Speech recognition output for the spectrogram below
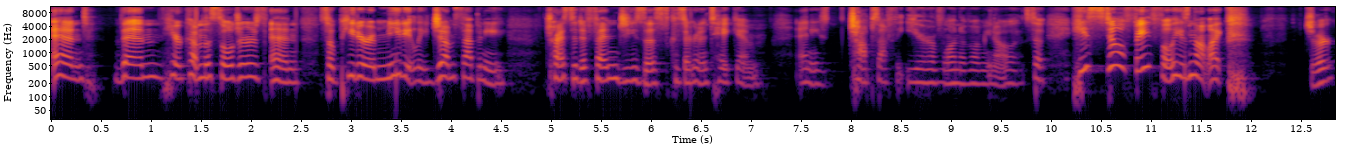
And then here come the soldiers. And so Peter immediately jumps up and he tries to defend Jesus because they're going to take him and he chops off the ear of one of them, you know. So he's still faithful. He's not like, jerk,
